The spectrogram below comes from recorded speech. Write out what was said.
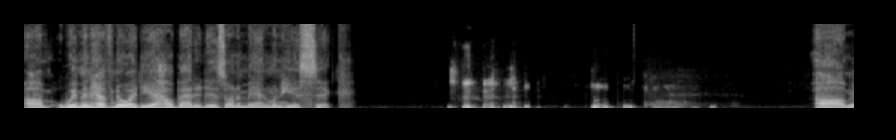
Um, women have no idea how bad it is on a man when he is sick. Um,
